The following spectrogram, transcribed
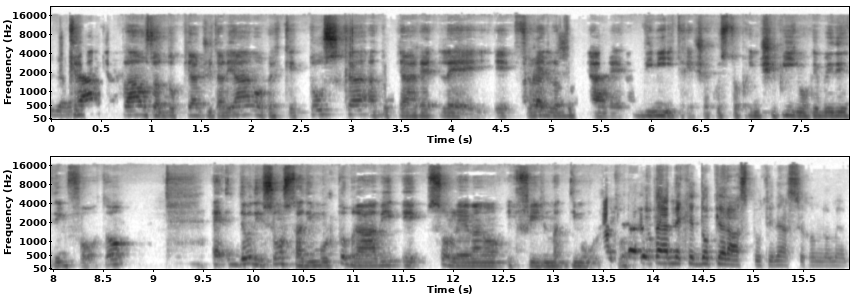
Grande applauso al doppiaggio italiano perché Tosca a doppiare lei e Fiorello a doppiare Dimitri, cioè questo principino che vedete in foto. E devo dire, sono stati molto bravi e sollevano il film di molto. Anche Dario Penne che doppia Rasputin, eh, secondo me.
